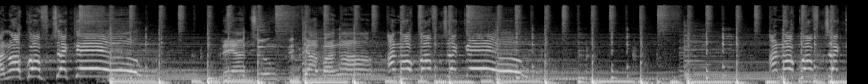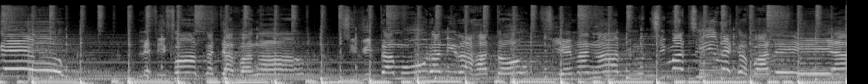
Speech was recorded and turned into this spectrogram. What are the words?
anaoko afitrakeô le anjoo fitiavna anfake anaokofitrakeô le fifantaka tiavanao tsy vitamorany raha atao fianaagnatyno tsy matsirakavalea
